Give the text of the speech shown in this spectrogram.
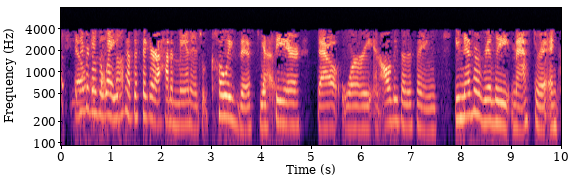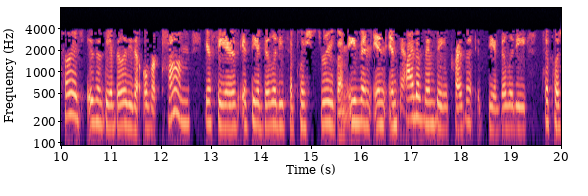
No, it never goes away. You just have to figure out how to manage, coexist with Yes. fear, doubt, worry, and all these other things. You never really master it. And courage isn't the ability to overcome your fears, it's the ability to push through them. Even in, in spite of them being present, it's the ability to push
